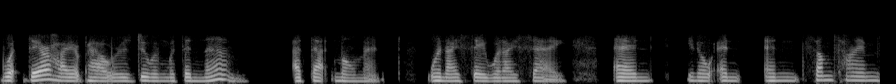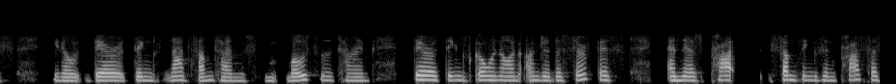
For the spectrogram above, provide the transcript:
what their higher power is doing within them at that moment when I say what I say. And you know and and sometimes you know there are things not sometimes most of the time there are things going on under the surface and there's pro- something's in process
